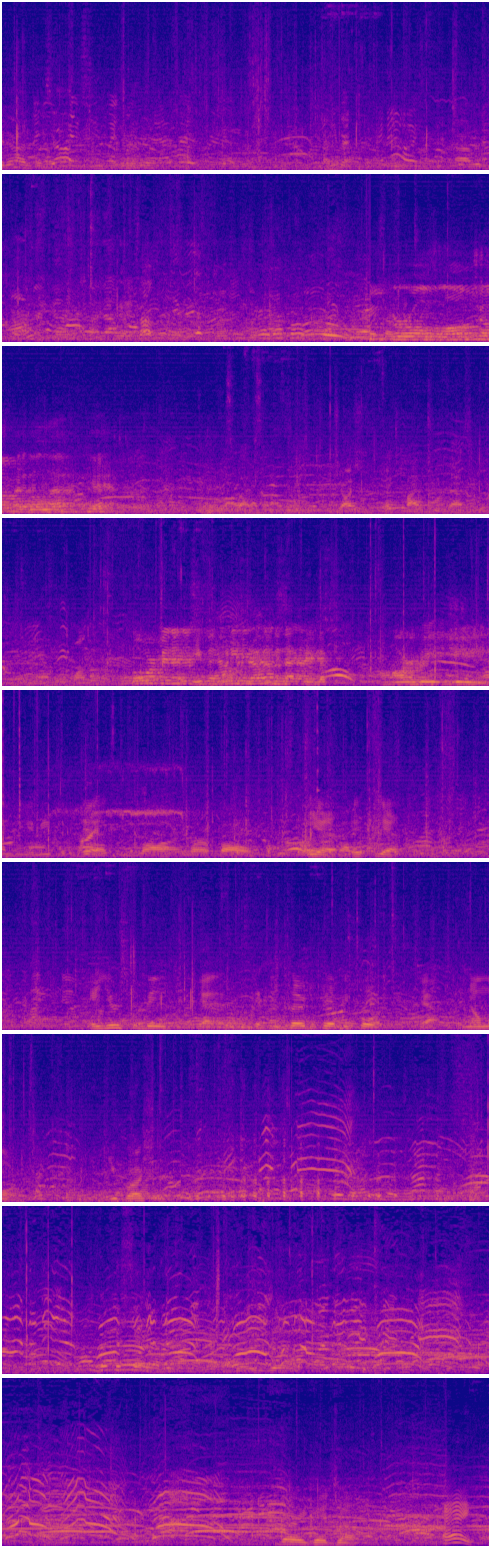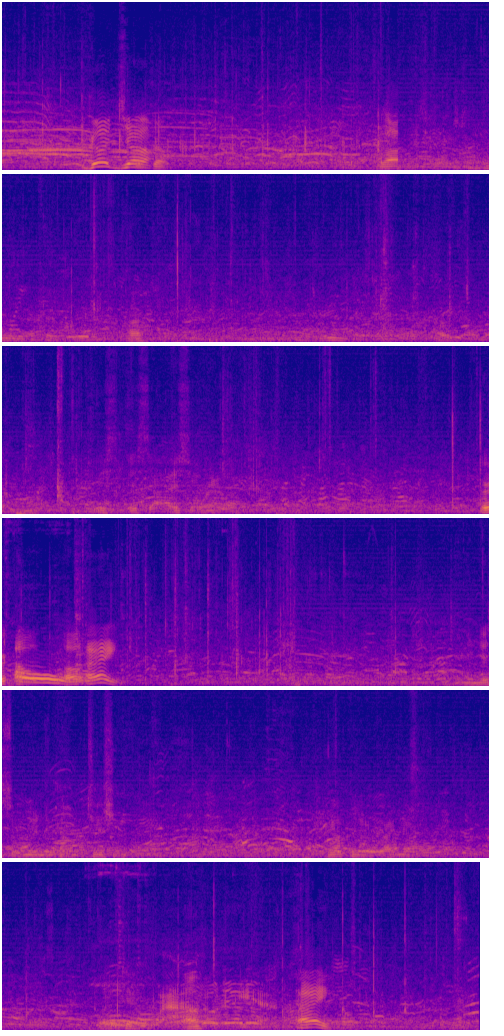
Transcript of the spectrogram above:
Girls long jump at the left hip. Josh takes five more baskets. Four minutes, even 27 seconds. RBG. After you meet the pit, the ball more falls. Yeah, it, yeah. It used to be Yeah, if you cleared the pit before, yeah. no more. You brush it. Very good jump. Hey, good jump. Lot- Huh? It's, it's, it's around. Er- Oh, oh, hey. And will win the competition. He'll put it right now. There. Huh? Hey,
